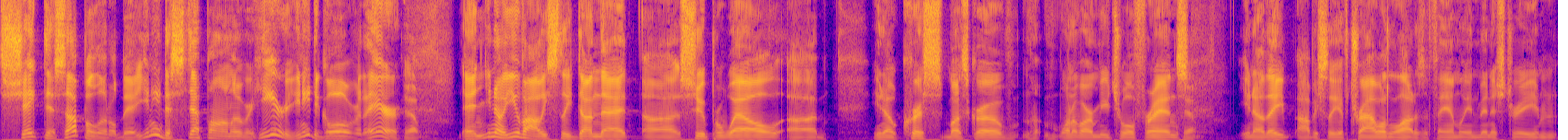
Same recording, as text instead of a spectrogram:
shake this up a little bit. You need to step on over here. You need to go over there." Yep. And you know, you've obviously done that uh, super well. Uh, you know, Chris Musgrove, one of our mutual friends. Yep. You know, they obviously have traveled a lot as a family in ministry, and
